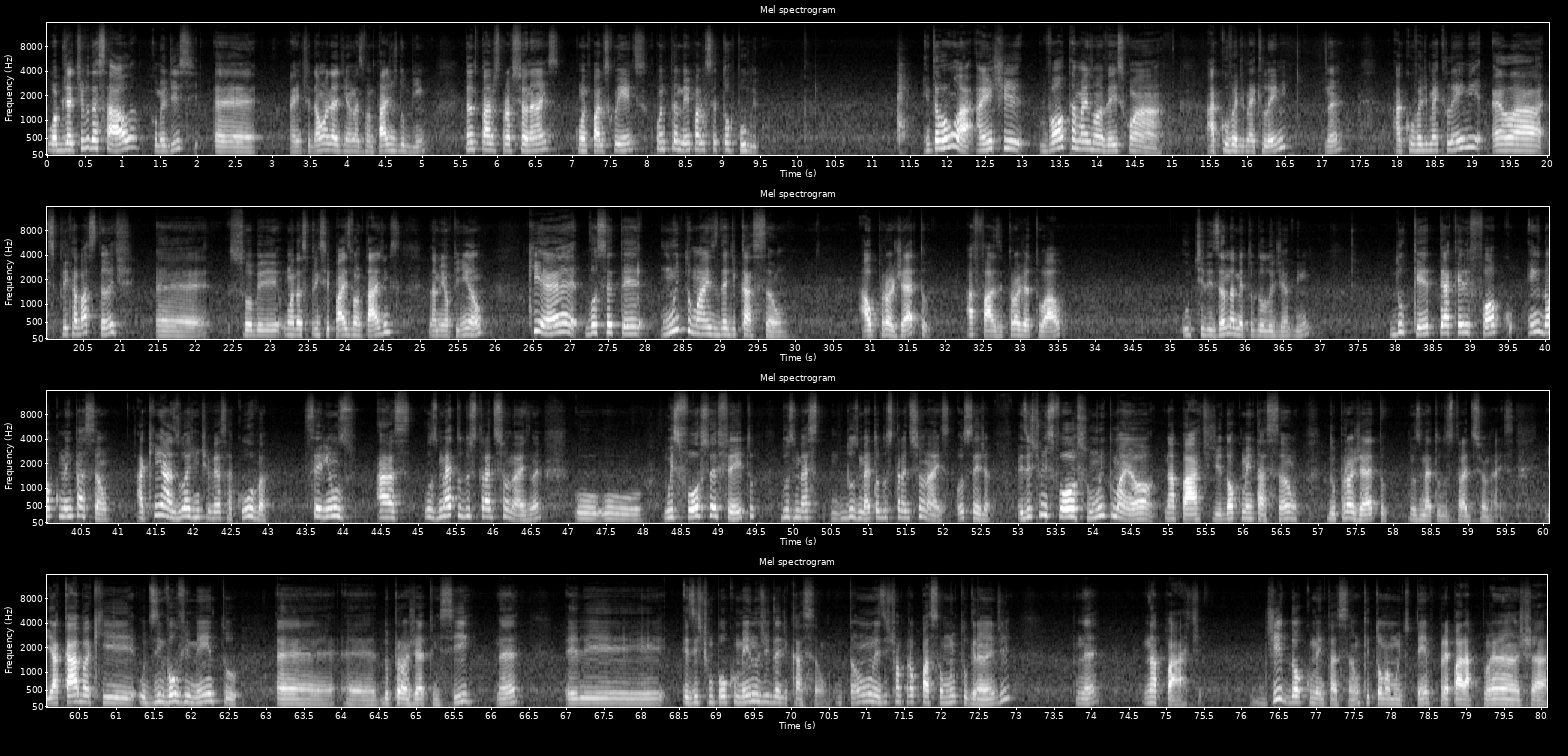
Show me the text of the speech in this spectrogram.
O objetivo dessa aula, como eu disse, é a gente dar uma olhadinha nas vantagens do BIM, tanto para os profissionais, quanto para os clientes, quanto também para o setor público. Então vamos lá, a gente volta mais uma vez com a, a curva de McLean, né? A curva de McLean, ela explica bastante é, sobre uma das principais vantagens, na minha opinião, que é você ter muito mais dedicação ao projeto a fase projetual, utilizando a metodologia BIM, do que ter aquele foco em documentação. Aqui em azul a gente vê essa curva, seriam os, as, os métodos tradicionais, né? O, o, o esforço é feito dos, dos métodos tradicionais, ou seja, existe um esforço muito maior na parte de documentação do projeto nos métodos tradicionais e acaba que o desenvolvimento é, é, do projeto em si, né, ele existe um pouco menos de dedicação. Então existe uma preocupação muito grande, né, na parte de documentação que toma muito tempo, preparar plancha,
